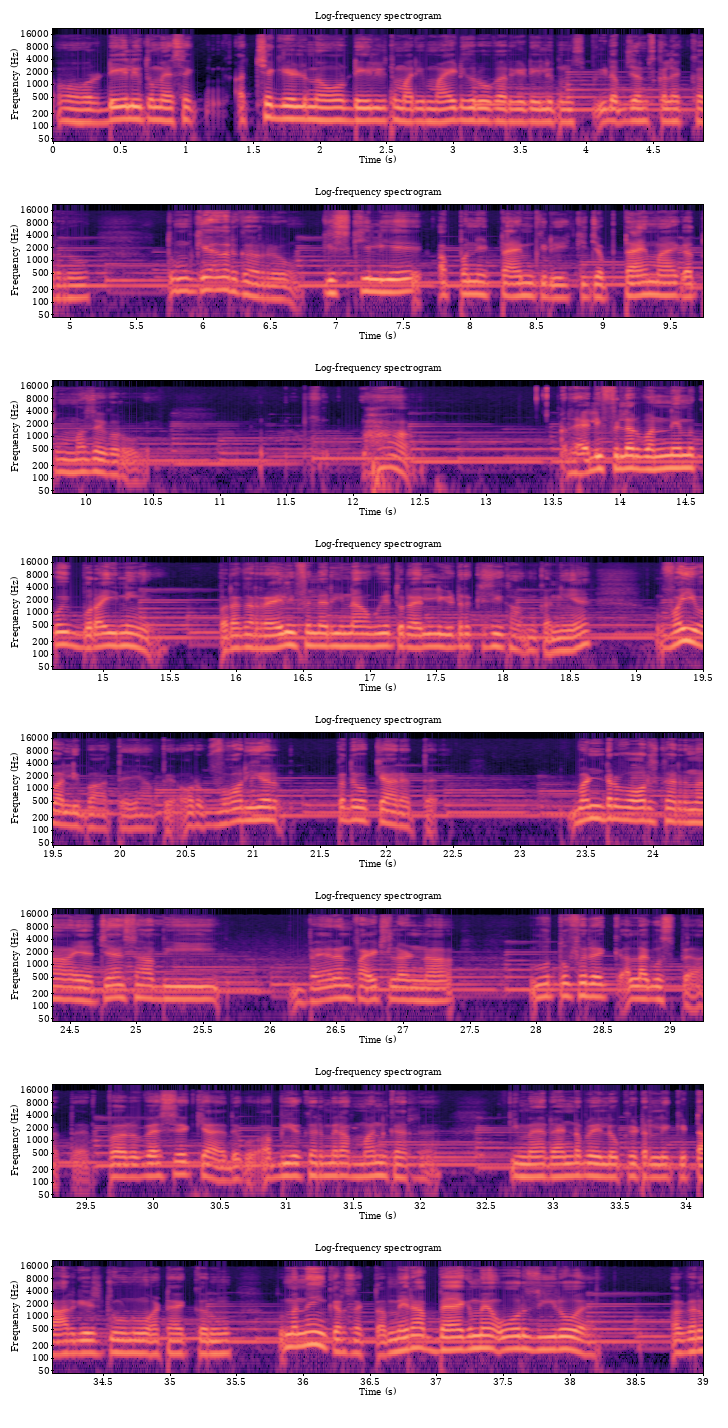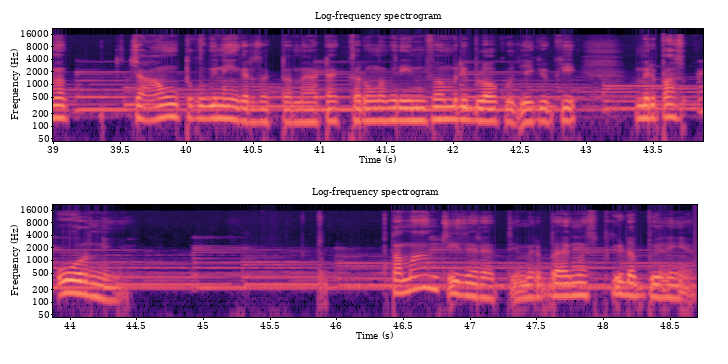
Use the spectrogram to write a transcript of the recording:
और डेली तुम ऐसे अच्छे गिल्ड में हो डेली तुम्हारी माइंड ग्रो कर रही है डेली तुम स्पीड अप जेम्स कलेक्ट कर रहे हो तुम गैदर कर रहे हो? किसके लिए? अपने टाइम के लिए, कि जब टाइम आएगा तुम मज़े करोगे। हाँ रैली फिलर बनने में कोई बुराई नहीं है। पर अगर रैली फिलर ही ना हुई तो रैली लीडर किसी काम का नहीं है। वही वाली बात है यहाँ पे। और वॉरियर का देखो क्या रहता है। वंडर वॉर्स करना, या जैसा भी बैरन फाइट्स लड़ना, वो तो फिर एक अलग उस पर आता है। पर वैसे क्या है, देखो, अभी अगर मेरा मन कर रहा है कि मैं रैंडम रिलोकेटर लेके टारगेट्स ढूंढूँ अटैक करूँ तो मैं नहीं कर सकता। मेरा बैग में और ज़ीरो है। अगर मैं चाहूँ तो भी नहीं कर सकता। मैं अटैक करूँगा, मेरी इन्फर्मरी ब्लॉक हो जाए, क्योंकि मेरे पास और नहीं है। तो तमाम चीज़ें रहती हैं। मेरे बैग में स्पीड अप भी नहीं है।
